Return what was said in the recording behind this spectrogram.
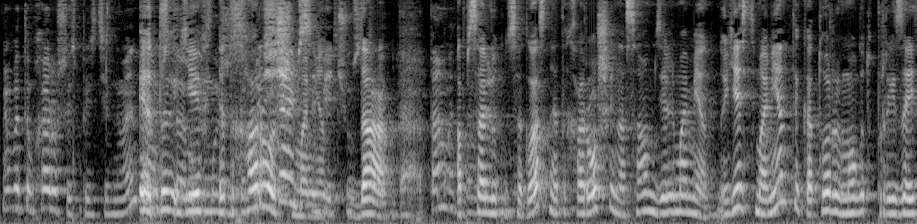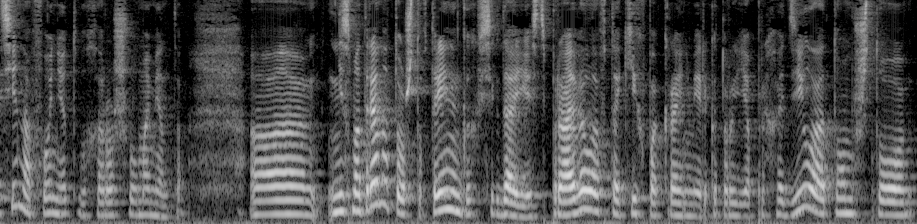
Ну, в этом хороший позитивный момент. Это, есть, это хороший момент. Да, да там абсолютно это... согласна. Это хороший на самом деле момент. Но есть моменты, которые могут произойти на фоне этого хорошего момента. Uh, несмотря на то, что в тренингах всегда есть правила, в таких, по крайней мере, которые я проходила, о том, что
